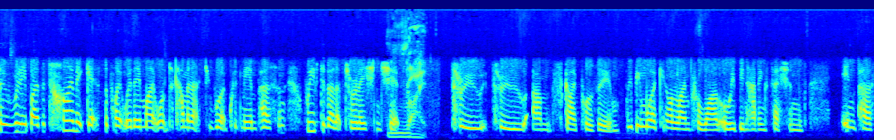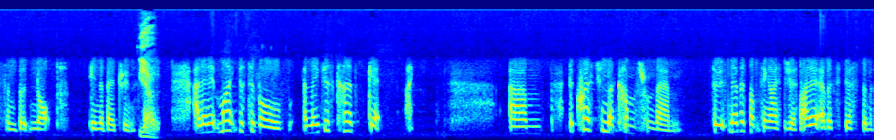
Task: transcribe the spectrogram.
so really, by the time it gets to the point where they might want to come and actually work with me in person, we've developed a relationship right through through um, Skype or Zoom. We've been working online for a while, or we've been having sessions in person, but not in the bedroom. Say. Yeah. And then it might just evolve, and they just kind of get I- um, the question that comes from them. So it's never something I suggest. I don't ever suggest them,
